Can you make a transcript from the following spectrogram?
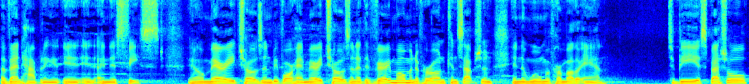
event happening in, in, in this feast. You know, Mary chosen beforehand, Mary chosen at the very moment of her own conception in the womb of her mother Anne to be a special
